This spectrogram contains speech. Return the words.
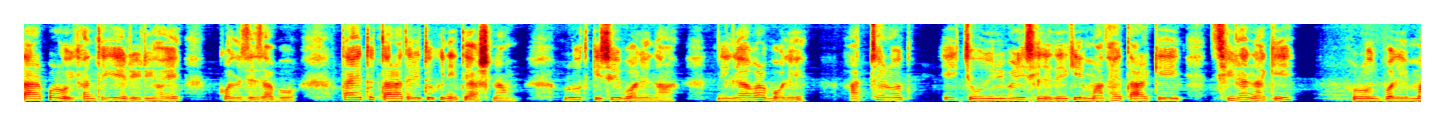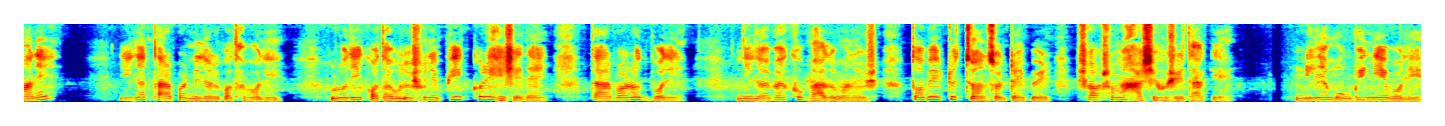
তারপর ওইখান থেকে রেডি হয়ে কলেজে যাব। তাই তো তাড়াতাড়ি তোকে নিতে আসলাম। রোদ কিছুই বলে না। নীলা আবার বলে আচ্ছা রোদ এই চৌধুরী বাড়ির ছেলেদেরকে মাথায় তার কি ছিঁড়া নাকি? রোদ বলে মানে? নীলা তারপর নীলার কথা বলে। রোদ এই কথাগুলো শুনে ফিক করে হেসে দেয়। তারপর রোদ বলে নীলয় ভাই খুব ভালো মানুষ, তবে একটু চঞ্চল টাইপের, সবসময় হাসি খুশি থাকে। নীলা মুখ ভেঙিয়ে বলে,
